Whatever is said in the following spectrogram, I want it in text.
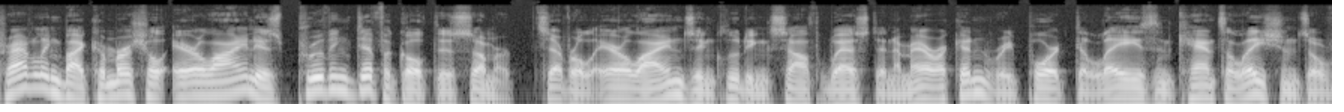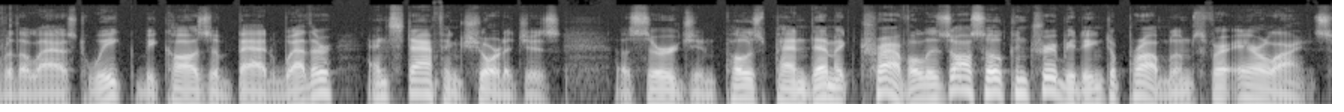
Traveling by commercial airline is proving difficult this summer. Several airlines, including Southwest and American, report delays and cancellations over the last week because of bad weather and staffing shortages. A surge in post pandemic travel is also contributing to problems for airlines.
